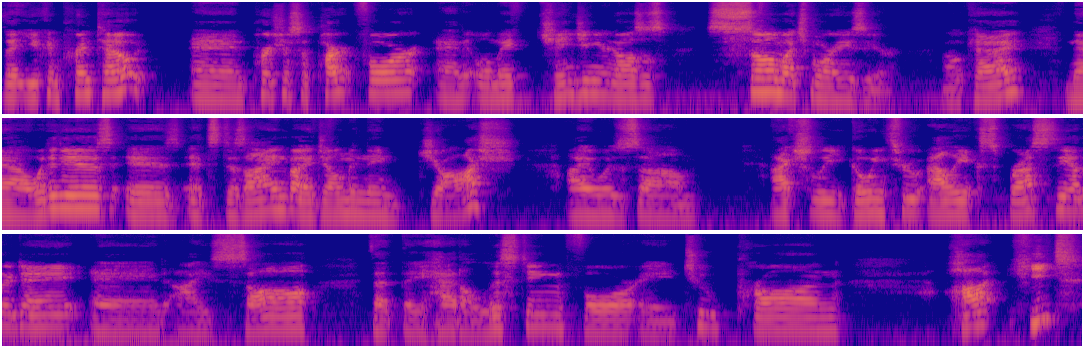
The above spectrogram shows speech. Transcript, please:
that you can print out and purchase a part for and it will make changing your nozzles so much more easier okay? Now what it is is it's designed by a gentleman named Josh. I was um, actually going through AliExpress the other day and I saw that they had a listing for a two prong hot heat.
